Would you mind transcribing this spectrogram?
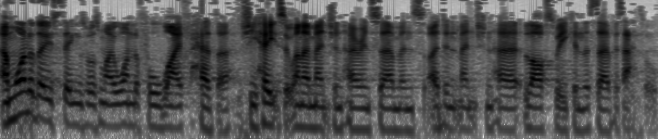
And one of those things was my wonderful wife, Heather. She hates it when I mention her in sermons. I didn't mention her last week in the service at all.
